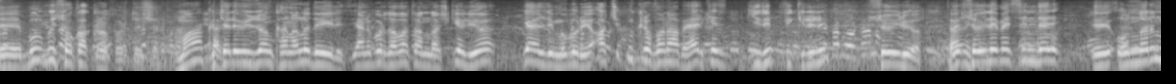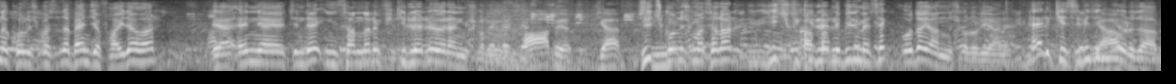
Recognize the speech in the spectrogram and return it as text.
e, bu bir sokak röportajı. Bir Muhakkak. televizyon kanalı değiliz. Yani burada vatandaş geliyor, geldi mi buraya açık mikrofon abi. Herkes girip fikrini söylüyor. Tabii Ve söylemesinde e, onların da konuşmasında bence fayda var. Ya en nihayetinde insanların fikirlerini öğrenmiş oluyoruz. Abi ya Hiç konuşmasalar, hiç fikirlerini bilmesek o da yanlış olur yani. Her kesimi Ya, dinliyoruz abi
